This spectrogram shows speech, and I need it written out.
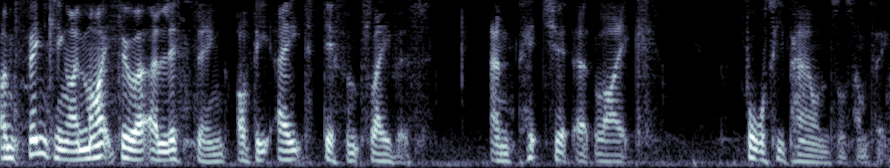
I'm thinking I might do a, a listing of the eight different flavours and pitch it at like 40 pounds or something,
